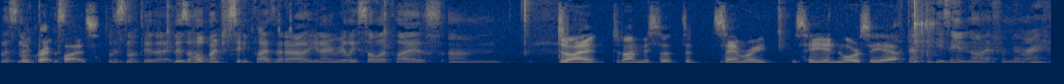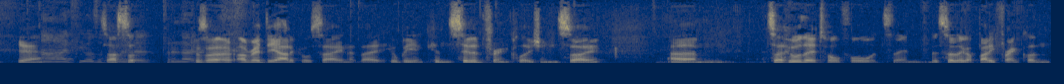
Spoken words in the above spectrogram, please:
Let's not. they're great let's, players. Let's not do that. There's a whole bunch of Sydney players that are you know really solid players. Um, Did I did I miss it? Did Sam Reid is he in or is he out? I don't think he's in, no, from memory. Yeah. Uh, if he was, I So I saw- put a note. because. I, I read the article saying that they, he'll be considered for inclusion. So, um, so who are their tall forwards then? So they have got Buddy Franklin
